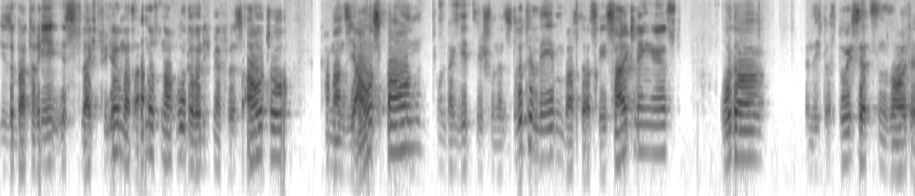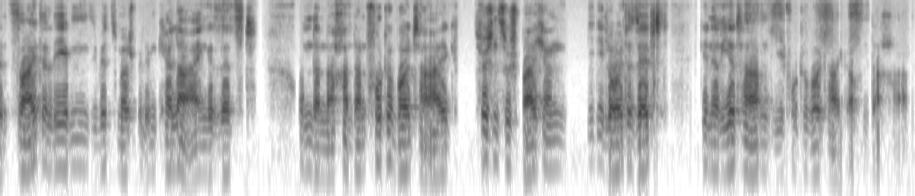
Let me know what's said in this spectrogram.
Diese Batterie ist vielleicht für irgendwas anderes noch gut, aber nicht mehr fürs Auto kann man sie ausbauen und dann geht sie schon ins dritte Leben, was das Recycling ist. Oder wenn sich das durchsetzen sollte, ins zweite Leben, sie wird zum Beispiel im Keller eingesetzt, um dann nachher dann Photovoltaik zwischenzuspeichern, die die Leute selbst generiert haben, die Photovoltaik auf dem Dach haben.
